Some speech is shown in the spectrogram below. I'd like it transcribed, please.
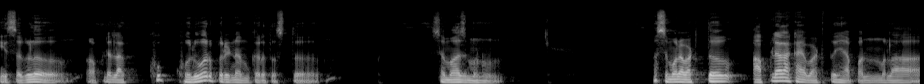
हे सगळं आपल्याला खूप खोलवर परिणाम करत असतं, समाज म्हणून. असं मला वाटतं. आपल्याला काय वाटतं हे आपण मला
